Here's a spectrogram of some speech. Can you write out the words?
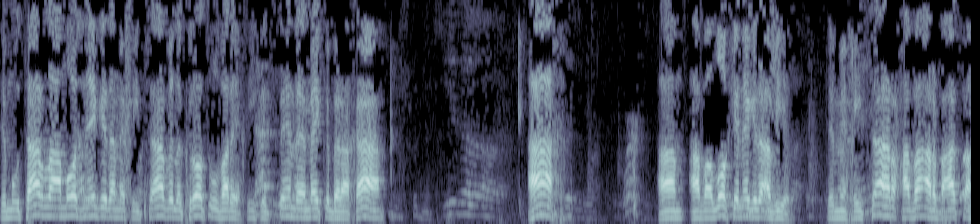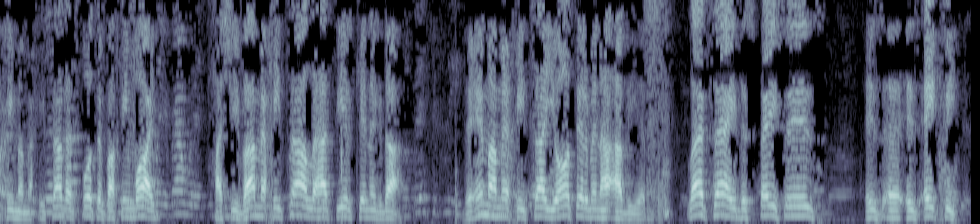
the mutar la'amod neged ha'mechitza ve'lekrot ulvarech. He could stand there and make a beracha. Ach, um, avalok neged avir. The mechitza harhava arbaat fachim. Mechitza that's four tefachim wide. Hashiva mechitza lehatir kenegda. Ve'im ha'mechitza yoter min ha'avir. Let's say the space is is uh, is eight feet,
